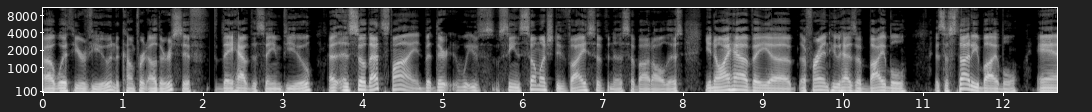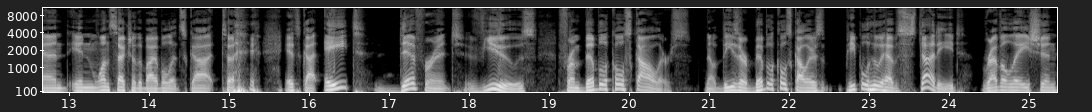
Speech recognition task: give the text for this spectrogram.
Uh, with your view and to comfort others if they have the same view. And, and, so that's fine. But there, we've seen so much divisiveness about all this. You know, I have a, uh, a friend who has a Bible. It's a study Bible. And in one section of the Bible, it's got, uh, it's got eight different views from biblical scholars. Now, these are biblical scholars, people who have studied Revelation,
